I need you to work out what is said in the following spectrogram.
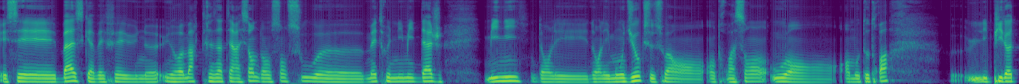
Et c'est Baz qui avait fait une, une, remarque très intéressante dans le sens où euh, mettre une limite d'âge mini dans les, dans les mondiaux, que ce soit en, en 300 ou en, en, Moto 3, euh, les pilotes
